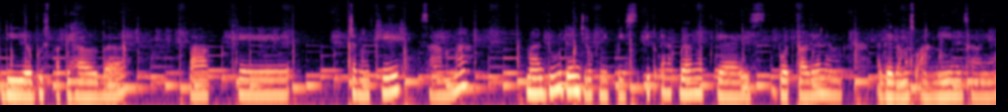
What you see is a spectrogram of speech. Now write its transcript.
direbus pakai halba pakai cengkeh sama madu dan jeruk nipis. Itu enak banget guys. Buat kalian yang agak-agak masuk angin misalnya.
